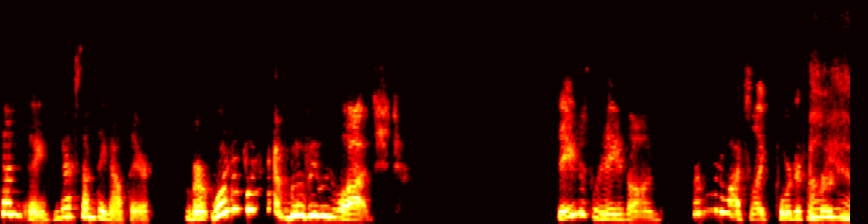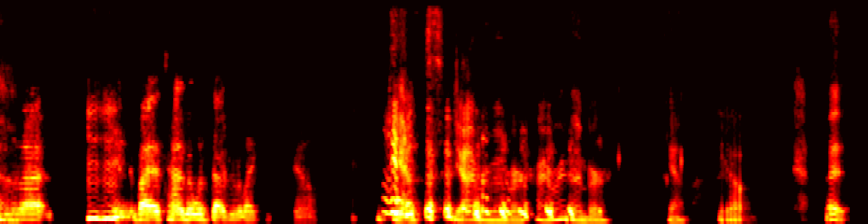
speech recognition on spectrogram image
something, there's something out there. What was that movie we watched? Dangerous Liaisons. Remember we watched like four different Oh, versions yeah. of that, Mhm. and by the time it was done, we were like, no. Yes. Yeah, I remember. I remember. Yeah. Yeah. But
